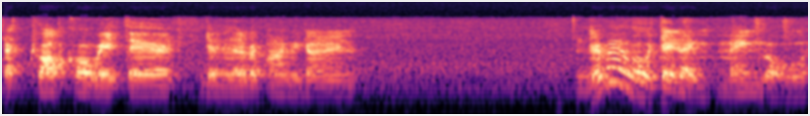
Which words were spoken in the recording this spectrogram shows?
that's tropical right there, getting a little bit of piney done. A little bit say like mango,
